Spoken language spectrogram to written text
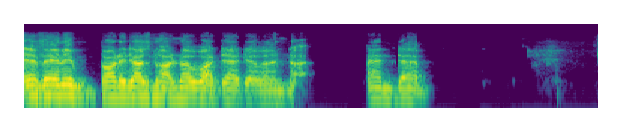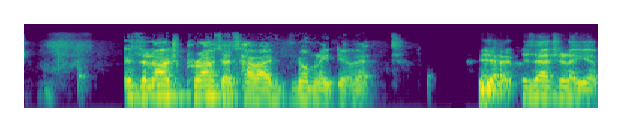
If anybody does not know what they're doing, and uh, it's a large process how I normally do it. Yeah, It's actually, uh,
